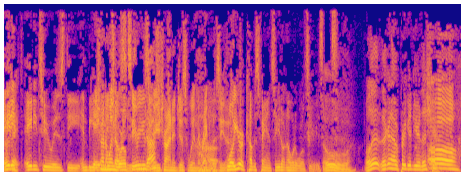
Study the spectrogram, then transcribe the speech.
80, Okay. 82 is the NBA. You trying to win the World season. Series, or are you trying to just win the regular Uh, season? Well, you're a Cubs fan, so you don't know what a World Series is. Ooh. Well, they're, they're going to have a pretty good year this year. oh,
